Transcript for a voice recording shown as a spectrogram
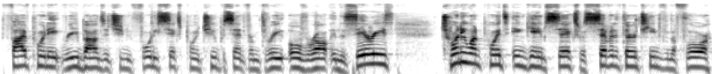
5.8 rebounds, and shooting 46.2% from three overall in the series. 21 points in game six with 7 to 13 from the floor,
